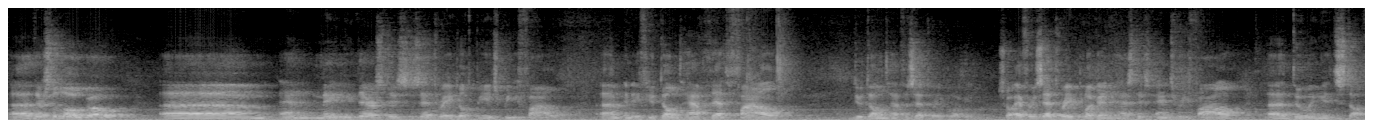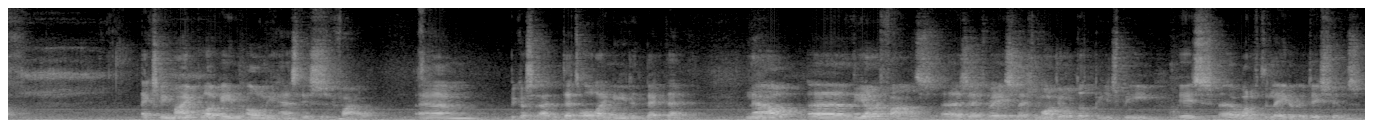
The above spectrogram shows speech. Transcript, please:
Uh, there's a logo um, and mainly there's this zray.php file. Um, and if you don't have that file, you don't have a Z-Ray plugin. So every Z-Ray plugin has this entry file uh, doing its stuff. Actually, my plugin only has this file um, because I, that's all I needed back then. Now, uh, the other files, uh, zray slash module.php is uh, one of the later additions.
